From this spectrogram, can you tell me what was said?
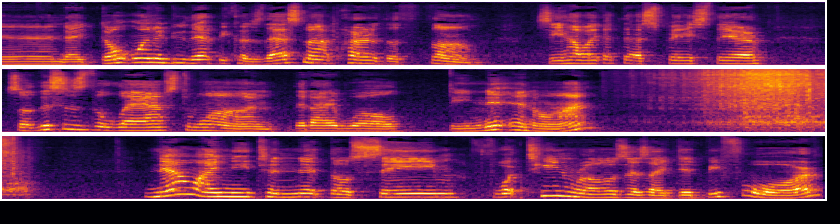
And I don't want to do that because that's not part of the thumb. See how I got that space there? So this is the last one that I will be knitting on. Now I need to knit those same 14 rows as I did before.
